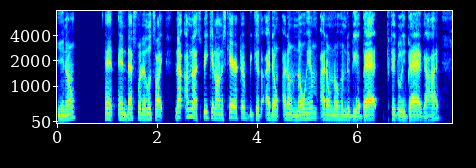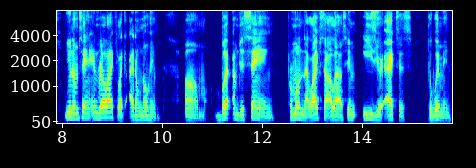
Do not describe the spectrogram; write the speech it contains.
You know? And and that's what it looks like. Now, I'm not speaking on his character because I don't I don't know him. I don't know him to be a bad, particularly bad guy. You know what I'm saying? In real life, like I don't know him. Um, but I'm just saying promoting that lifestyle allows him easier access to women,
